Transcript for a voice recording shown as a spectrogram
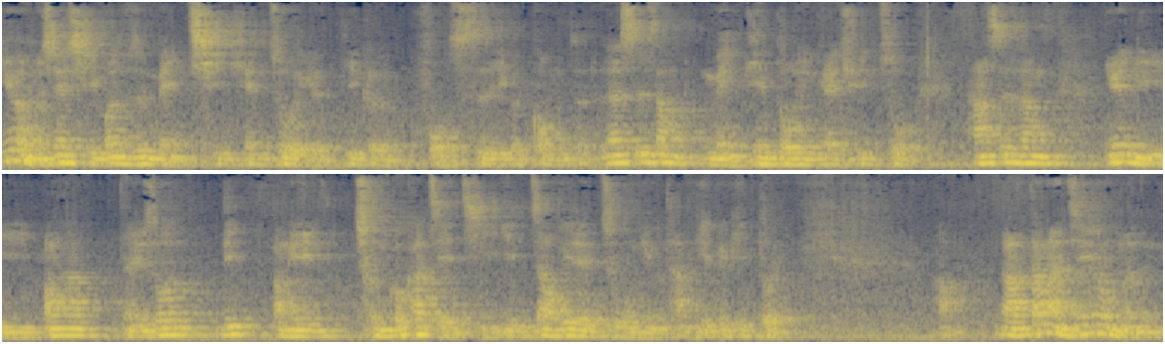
因为我们现在习惯就是每七天做一个一个佛事一个功德，但事实上每天都应该去做。他事实上，因为你帮他等于说你帮你存够他这几营造一些主牛堂，你可以去对。好，那当然，今天我们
